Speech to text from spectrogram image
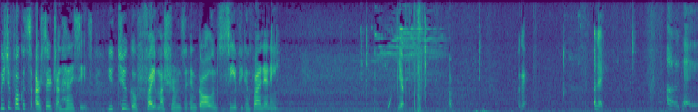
We should focus our search on Henesys. You two go fight mushrooms and golems to see if you can find any. Yep. Oh. Okay. Okay. Okay.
